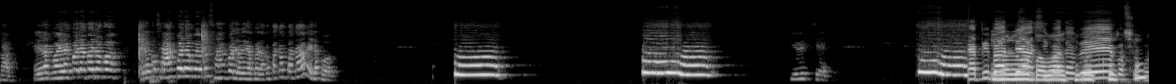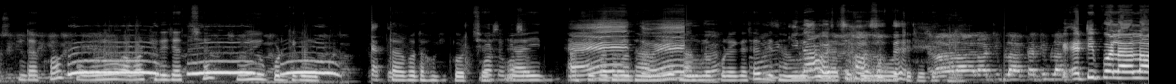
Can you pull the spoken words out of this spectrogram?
না এরকম এরকম এরকম এরকম এরকম সাং বাজাবো এরকম সাং বাজাবো এরকম টাকা টাকা এরকম কি হচ্ছে হ্যাপি বার্থডে বাবা আশীর্বাদ হবে দেখো ওগুলো আবার খেতে যাচ্ছে। শুধু উপর দিকে মুখ। তারপর দেখো কি করছে। এই আশীর্বাদ হলো ধান দিয়ে ধানগুলো পড়ে গেছে যে ধানগুলো পড়ে আছে সেগুলো? হচ্ছে এটি পয়লা হলো।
